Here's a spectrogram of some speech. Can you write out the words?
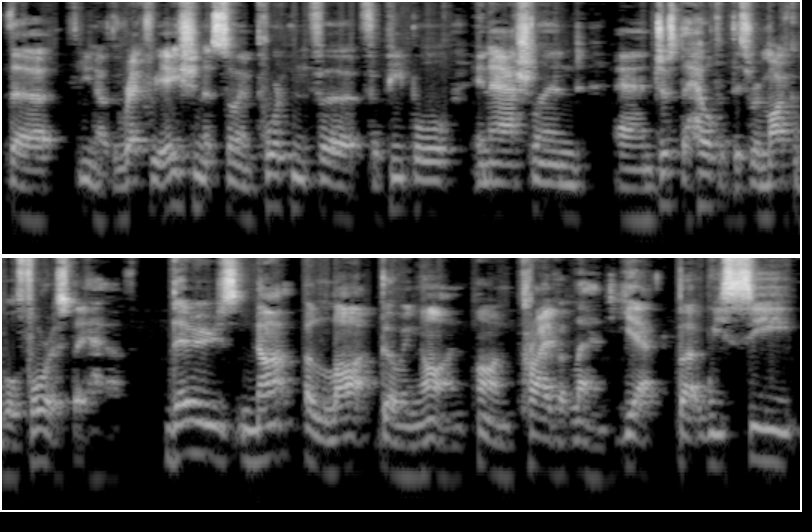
the you know the recreation that's so important for for people in Ashland, and just the health of this remarkable forest they have. There's not a lot going on on private land yet, but we see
